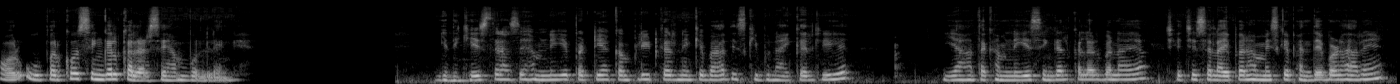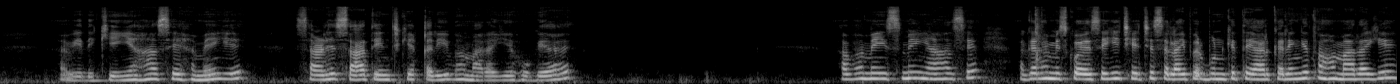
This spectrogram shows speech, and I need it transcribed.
और ऊपर को सिंगल कलर से हम बुन लेंगे। ये देखिए, इस तरह से हमने ये पट्टियाँ कंप्लीट करने के बाद इसकी बुनाई कर ली है। यहाँ तक हमने ये सिंगल कलर बनाया। छः छः सिलाई पर हम इसके फंदे बढ़ा रहे हैं। अब ये देखिए, यहाँ से हमें ये साढ़े सात इंच के करीब हमारा ये हो गया है। अब हमें इसमें यहाँ से अगर हम इसको ऐसे ही छः छः सिलाई पर बुन के तैयार करेंगे तो हमारा ये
